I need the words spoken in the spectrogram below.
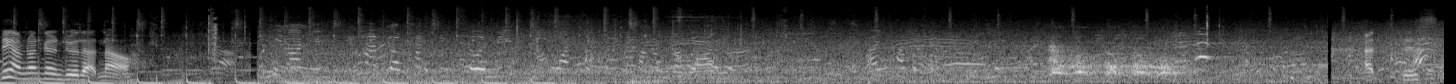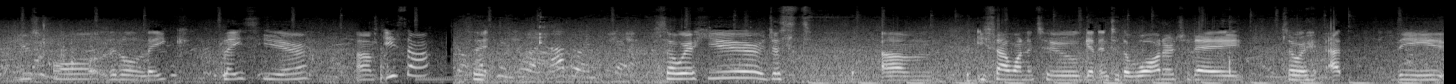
Think I'm not gonna do that now. Putting on it. You have your pumpkin so it needs you want something from your mother. I have At this beautiful little lake place here. Um, Esa. So, to do another instead. so we're here just um, Esa wanted to get into the water today. So we're at the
